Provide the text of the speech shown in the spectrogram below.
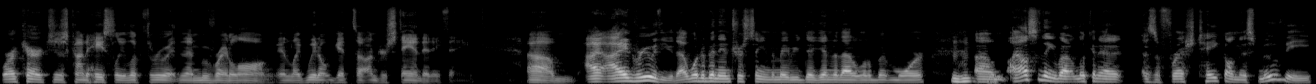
Where our characters just kind of hastily look through it and then move right along, and like we don't get to understand anything. Um, I, I agree with you. That would have been interesting to maybe dig into that a little bit more. Mhm. Um, I also think about it, looking at it as a fresh take on this movie.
